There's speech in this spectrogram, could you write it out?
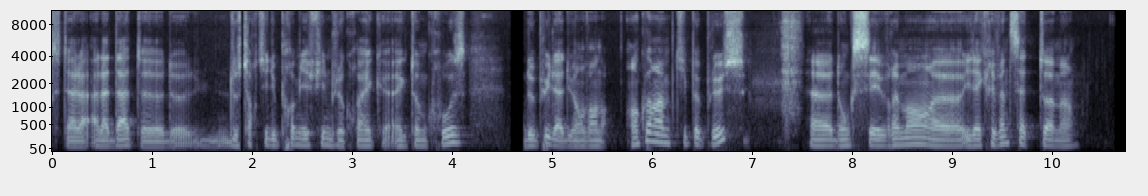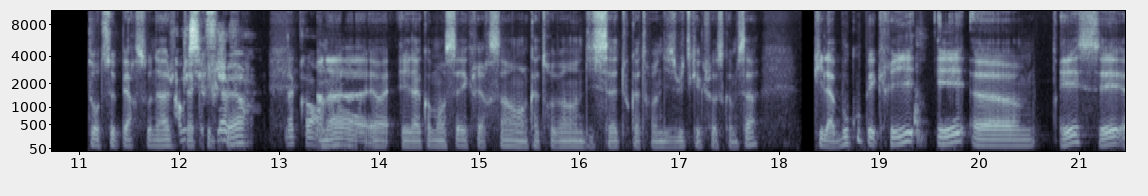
c'était à, la date euh, de, sortie du premier film, je crois, avec, Tom Cruise. Depuis, il a dû en vendre encore un petit peu plus. Euh, donc c'est vraiment... Euh, il a écrit 27 tomes hein, autour de ce personnage, ah Jack Reacher. D'accord. il a commencé à écrire ça en 97 ou 98, quelque chose comme ça. Qu'il a beaucoup écrit et, et c'est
